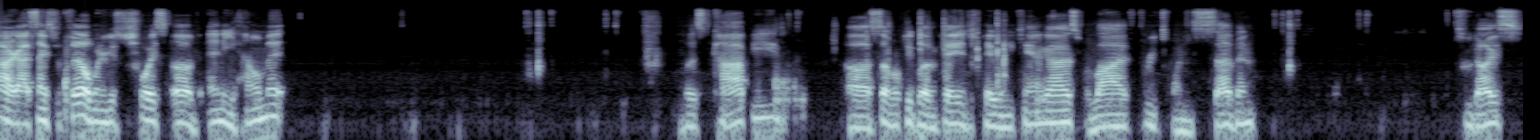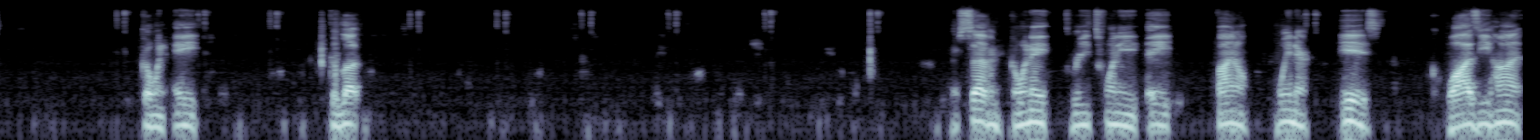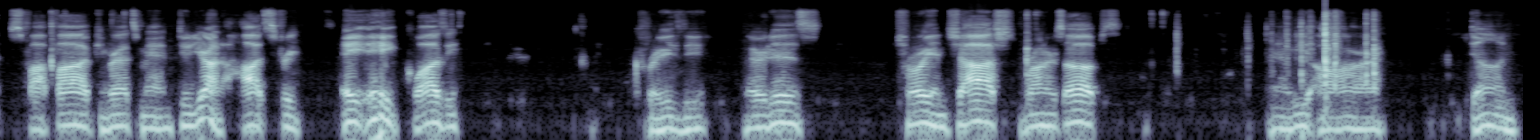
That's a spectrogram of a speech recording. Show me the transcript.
Alright guys, thanks for Phil. Winner gets choice of any helmet. List copied. Uh, several people haven't paid. Just pay when you can, guys. We're live. 327. Two dice. Going eight. Good luck. There's seven. Going eight. 328. Final. Winner is Quasi Hunt. Spot five. Congrats, man. Dude, you're on a hot streak. Hey, hey, Quasi. Crazy. There it is. Troy and Josh, runners ups. And we are done.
